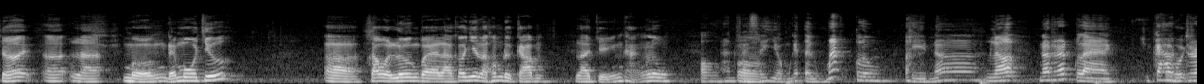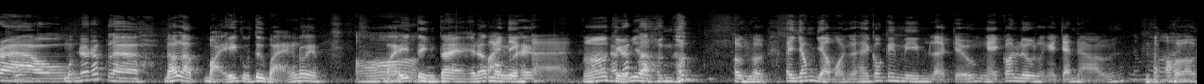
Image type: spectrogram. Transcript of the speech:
trời ơi ờ, là mượn để mua trước. Ờ sau rồi lương về là coi như là không được cầm là chuyển thẳng luôn. Ồ, anh phải Ờ. sử dụng cái từ mắc luôn thì nó nó nó rất là cao Ôi, trào nó rất là đó là bảy của tư bản đó em. Ồ. bảy tiền tệ đó mọi người hay tệ. Đó nó kiểu rất như là là hừng hực hừng hừng. Ê, giống giờ mọi người hay có cái meme là kiểu ngày có lương là ngày trả nợ đúng Ờ, rồi.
